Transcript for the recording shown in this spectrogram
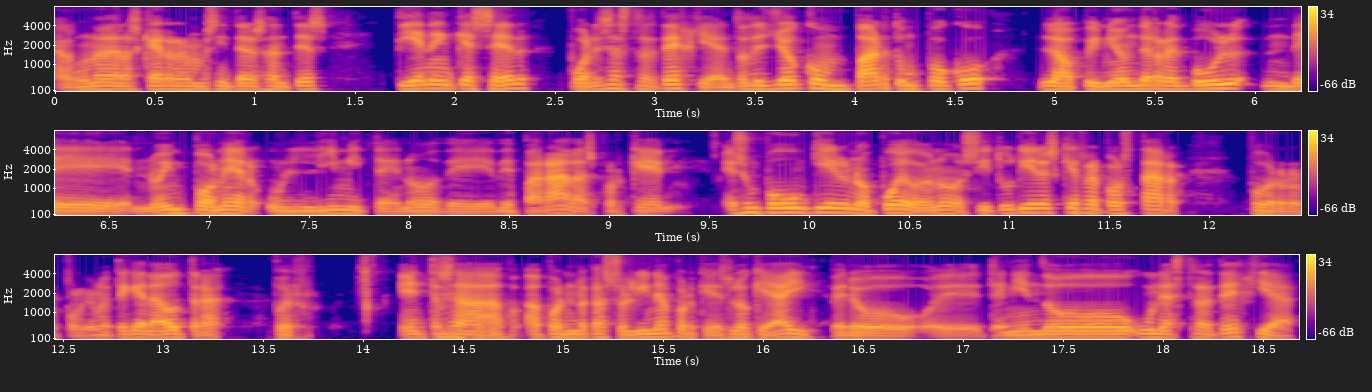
alguna de las carreras más interesantes tienen que ser por esa estrategia. Entonces yo comparto un poco la opinión de Red Bull de no imponer un límite ¿no? de, de, paradas, porque es un poco un quiero y no puedo, ¿no? Si tú tienes que repostar por, porque no te queda otra, pues entras a, a poner gasolina porque es lo que hay, pero eh, teniendo una estrategia,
